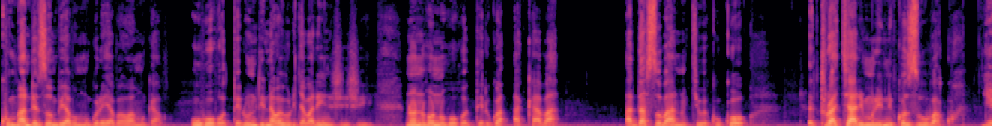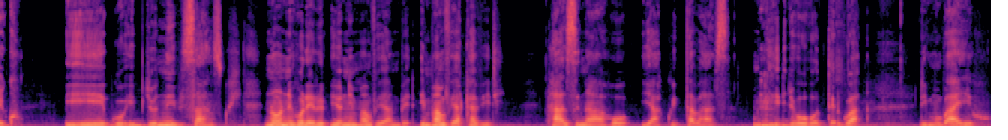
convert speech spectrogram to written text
Ku mpande zombi yaba umugore yaba wa mugabo. Uhohotera undi nawe burya aba ari injiji. Noneho n'uhohoterwa akaba adasobanukiwe kuko eh, turacyari muri niko zubakwa. Yego. Yego ibyo ni ibisanzwe noneho rero iyo ni impamvu ya mbere. Impamvu ya kabiri ntazi n'aho yakwitabaza. Mu gihe iryo hohoterwa rimubayeho.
